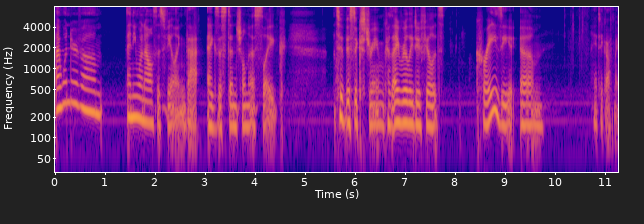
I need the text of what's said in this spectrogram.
I wonder if um anyone else is feeling that existentialness like to this extreme because I really do feel it's crazy. Um I take off my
